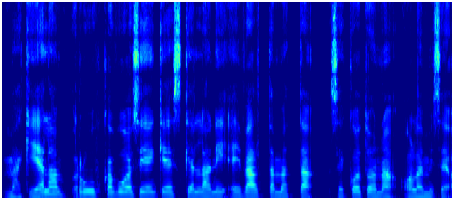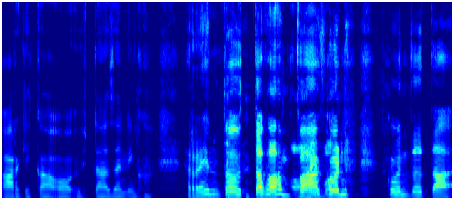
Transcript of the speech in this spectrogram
mäkin elän ruuhkavuosien keskellä, niin ei välttämättä se kotona olemisen arkikaan ole yhtään sen niin rentouttavampaa, kun, kun tota,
